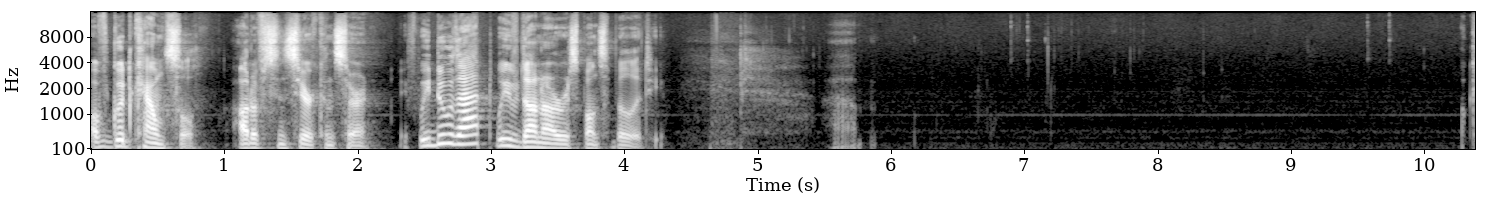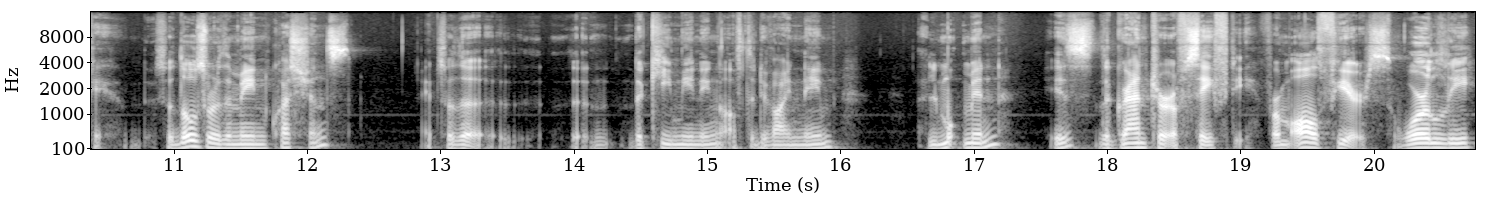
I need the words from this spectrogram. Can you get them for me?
of good counsel out of sincere concern. If we do that, we've done our responsibility. Um, okay, so those were the main questions. Right? So the, the the key meaning of the divine name, al-mu'min, is the grantor of safety from all fears, worldly,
